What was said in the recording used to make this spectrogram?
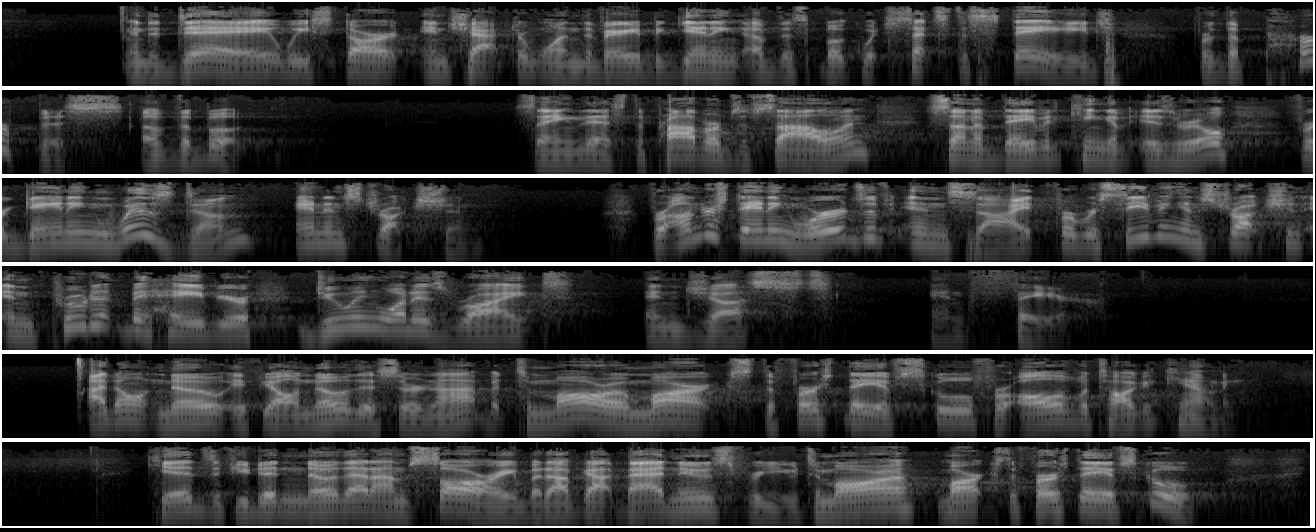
And today we start in chapter 1, the very beginning of this book, which sets the stage for the purpose of the book. Saying this The Proverbs of Solomon, son of David, king of Israel, for gaining wisdom and instruction, for understanding words of insight, for receiving instruction in prudent behavior, doing what is right and just and fair. I don't know if y'all know this or not, but tomorrow marks the first day of school for all of Watauga County. Kids, if you didn't know that, I'm sorry, but I've got bad news for you. Tomorrow marks the first day of school.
